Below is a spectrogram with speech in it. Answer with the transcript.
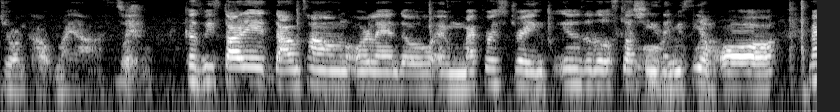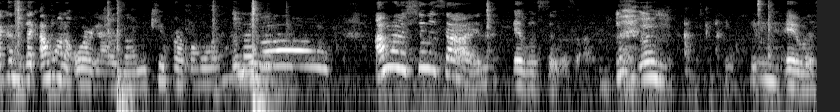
drunk out my ass. Too. Right. Because we started downtown Orlando, and my first drink, it was a little slushies, and you see them all. My cousin's like, I want an orgasm, a cute purple one. I'm like, Mhm. oh, I want a suicide. It was suicide. Mm. It was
